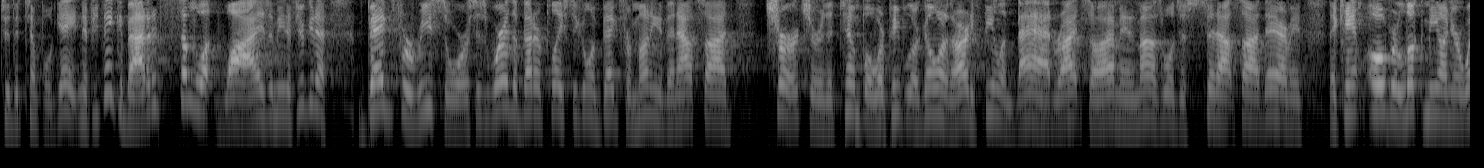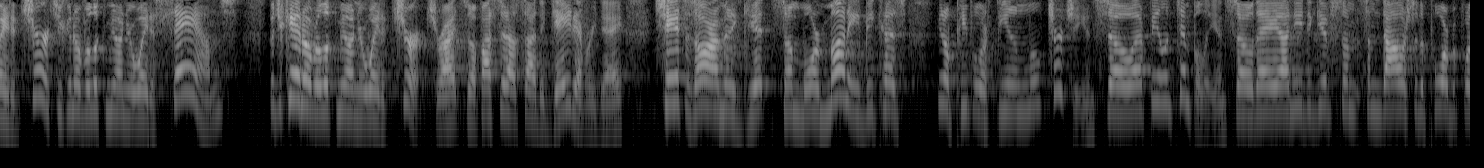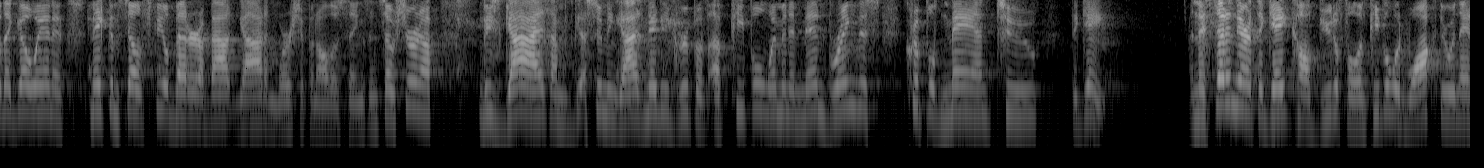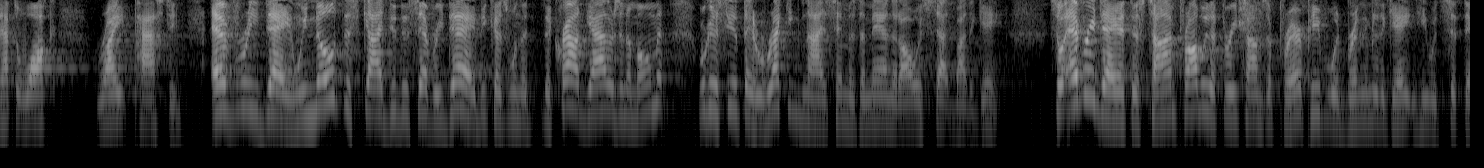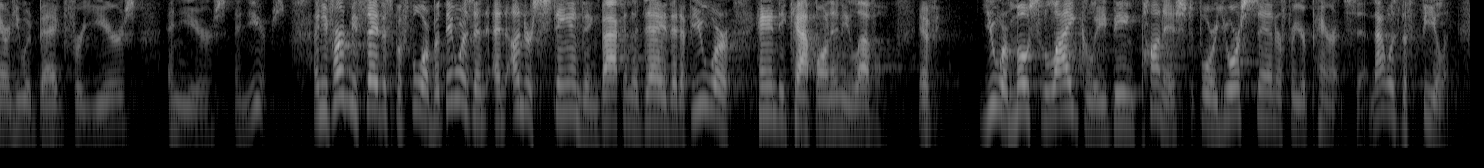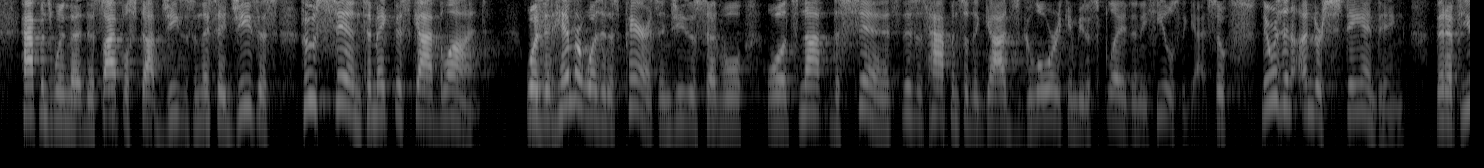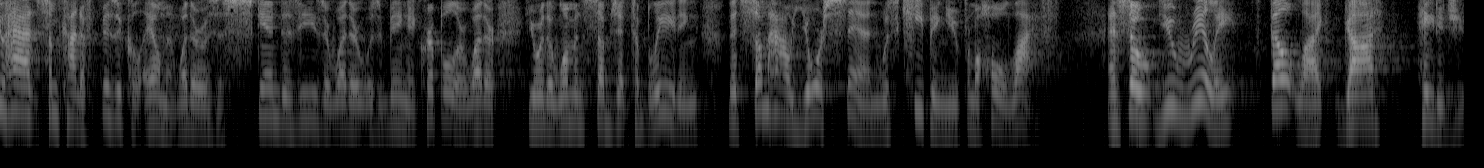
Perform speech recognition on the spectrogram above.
to the temple gate. And if you think about it, it's somewhat wise. I mean, if you're going to beg for resources, where the better place to go and beg for money than outside church or the temple where people are going and they're already feeling bad, right? So, I mean, might as well just sit outside there. I mean, they can't overlook me on your way to church. You can overlook me on your way to Sam's, but you can't overlook me on your way to church, right? So, if I sit outside the gate every day, chances are I'm going to get some more money because you know, people are feeling a little churchy, and so uh, feeling templey, and so they uh, need to give some, some dollars to the poor before they go in and make themselves feel better about God and worship and all those things. And so, sure enough, these guys, I'm assuming guys, maybe a group of, of people, women and men, bring this crippled man to the gate. And they set him there at the gate called Beautiful, and people would walk through and they'd have to walk right past him every day. And we know this guy did this every day because when the, the crowd gathers in a moment, we're going to see that they recognize him as the man that always sat by the gate. So every day at this time, probably the three times of prayer, people would bring him to the gate and he would sit there and he would beg for years and years and years. And you've heard me say this before, but there was an, an understanding back in the day that if you were handicapped on any level, if you were most likely being punished for your sin or for your parents' sin. That was the feeling happens when the disciples stop Jesus and they say, Jesus, who sinned to make this guy blind? Was it him or was it his parents? And Jesus said, Well, well it's not the sin. It's, this has happened so that God's glory can be displayed, and he heals the guy. So there was an understanding that if you had some kind of physical ailment, whether it was a skin disease or whether it was being a cripple or whether you were the woman subject to bleeding, that somehow your sin was keeping you from a whole life. And so you really felt like God hated you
